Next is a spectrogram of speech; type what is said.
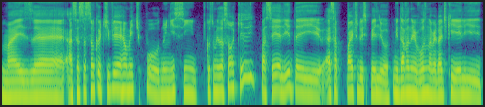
Mas é, a sensação que eu tive é realmente, tipo, no início, assim, customização ok, passei ali, daí essa parte do espelho me dava nervoso, na verdade, que ele,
